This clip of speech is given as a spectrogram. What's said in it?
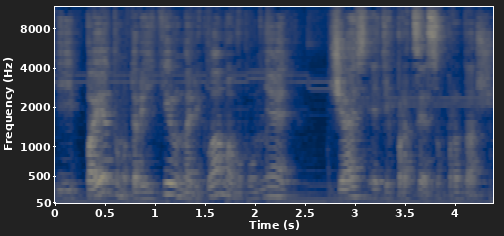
И поэтому таргетированная реклама выполняет часть этих процессов продаж.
